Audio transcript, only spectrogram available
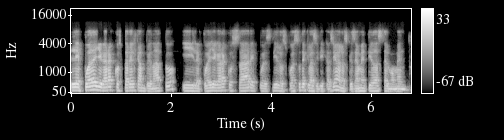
le puede llegar a costar el campeonato y le puede llegar a costar eh, pues, los puestos de clasificación en los que se ha metido hasta el momento.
